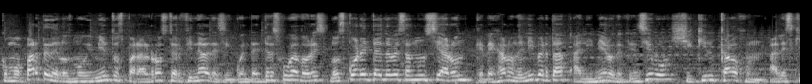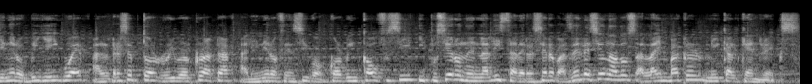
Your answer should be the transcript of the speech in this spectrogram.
Como parte de los movimientos para el roster final de 53 jugadores, los 49 anunciaron que dejaron en libertad al liniero defensivo Shaquille Calhoun, al esquinero BJ Webb, al receptor River Crackraft, al liniero ofensivo Corbin Kofusi y pusieron en la lista de reservas de lesionados al linebacker Michael Kendricks.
